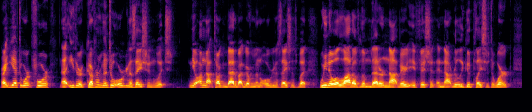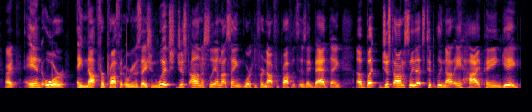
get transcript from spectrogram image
right? You have to work for uh, either a governmental organization, which you know, I'm not talking bad about governmental organizations, but we know a lot of them that are not very efficient and not really good places to work, right? And or a not-for-profit organization, which just honestly, I'm not saying working for not-for-profits is a bad thing, uh, but just honestly, that's typically not a high-paying gig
